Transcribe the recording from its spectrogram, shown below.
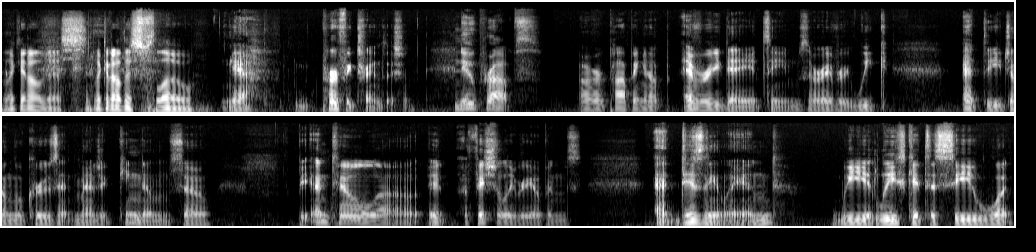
look at all this. Look at all this flow. yeah, perfect transition. New props are popping up every day, it seems, or every week at the Jungle Cruise at Magic Kingdom. So be, until uh, it officially reopens at Disneyland, we at least get to see what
